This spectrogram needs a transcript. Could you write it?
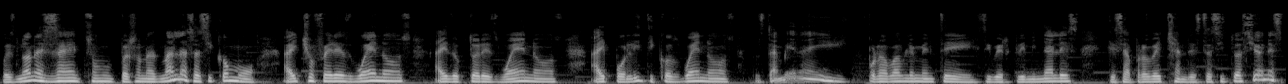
Pues no necesariamente son personas malas, así como hay choferes buenos, hay doctores buenos, hay políticos buenos, pues también hay probablemente cibercriminales que se aprovechan de estas situaciones.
